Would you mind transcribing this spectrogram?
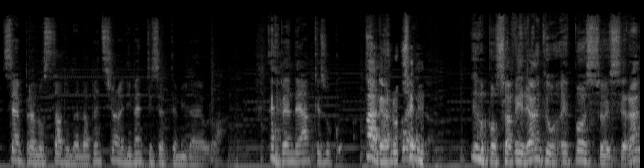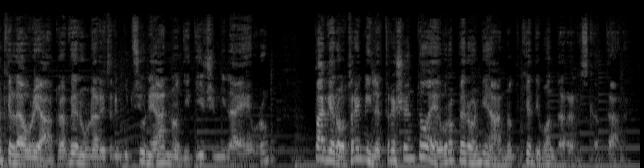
sempre allo stato della pensione di 27.000 euro anno. Eh. Dipende anche su... Pagano su sempre... Io posso anche, posso essere anche laureato e avere una retribuzione anno di 10.000 euro, pagherò 3.300 euro per ogni anno che devo andare a riscattare.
